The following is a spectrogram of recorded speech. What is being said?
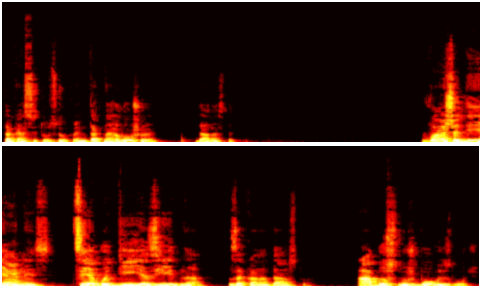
та Конституцією України. Так наголошує дана стаття. Ваша діяльність це або дія згідно законодавства, або службовий злочин.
